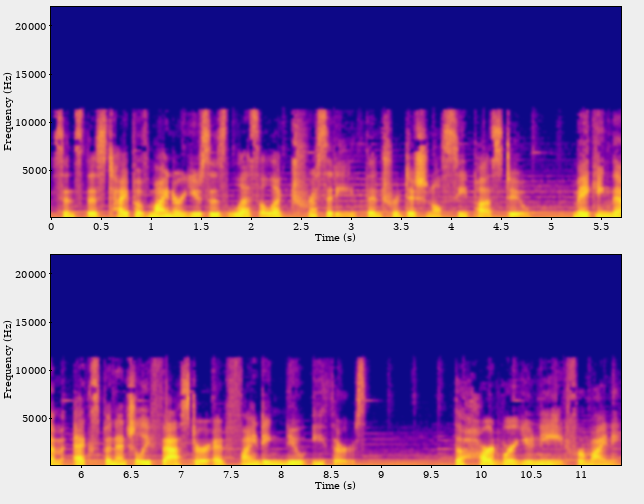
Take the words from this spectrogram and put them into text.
since this type of miner uses less electricity than traditional CPUs do making them exponentially faster at finding new ethers. The hardware you need for mining.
